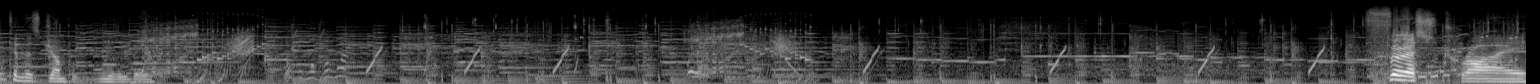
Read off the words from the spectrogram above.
How can this jump really be? First try.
